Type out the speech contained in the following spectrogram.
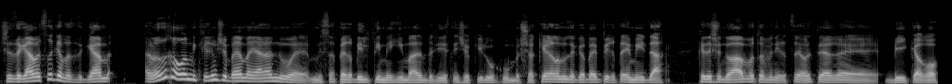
שזה גם מצחיק, אבל זה גם... אני לא זוכר עוד מקרים שבהם היה לנו uh, מספר בלתי מהימן בדיסני, שכאילו הוא משקר לנו לגבי פרטי מידע, כדי שנאהב אותו ונרצה יותר uh, בעיקרו.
